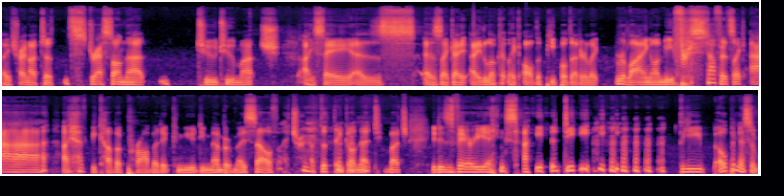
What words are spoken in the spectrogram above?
I try not to stress on that too too much. I say as as like I, I look at like all the people that are like relying on me for stuff. It's like ah, I have become a prominent community member myself. I try not to think on that too much. It is very anxiety. the openness and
